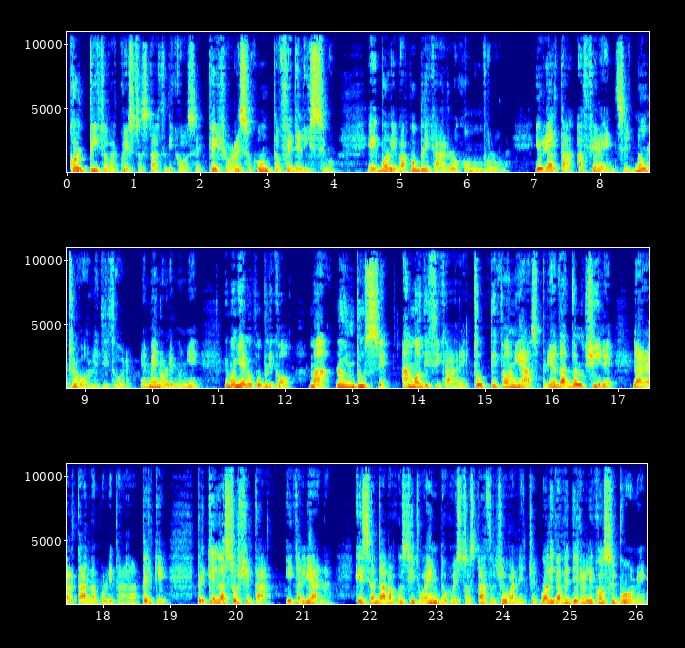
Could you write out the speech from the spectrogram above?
Colpito da questo stato di cose, fece un resoconto fedelissimo e voleva pubblicarlo come un volume. In realtà a Firenze non trovò l'editore, nemmeno Le Monnier. Le Monnier lo pubblicò, ma lo indusse a modificare tutti i toni aspri, ad addolcire la realtà napolitana. Perché? Perché la società italiana che si andava costituendo questo Stato giovane voleva vedere le cose buone,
